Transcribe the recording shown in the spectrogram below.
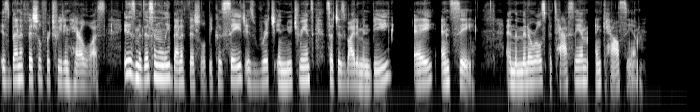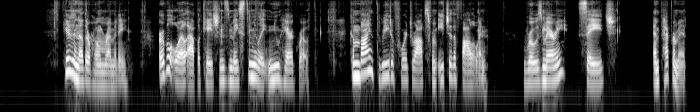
is beneficial for treating hair loss. It is medicinally beneficial because sage is rich in nutrients such as vitamin B, A, and C, and the minerals potassium and calcium. Here's another home remedy. Herbal oil applications may stimulate new hair growth. Combine three to four drops from each of the following rosemary, sage, and peppermint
